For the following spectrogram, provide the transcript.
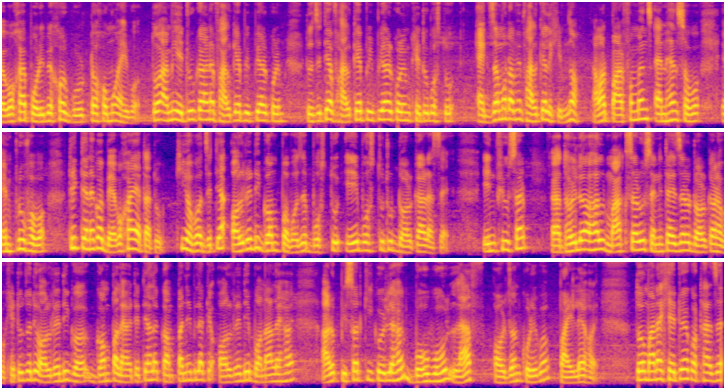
ব্যৱসায় পৰিৱেশৰ গুৰুত্ব সমূহ আহিব। তো আমি এইটোৰ কাৰণে ভালকৈ প্ৰিপেয়াৰ কৰিম। তো যেতিয়া ভালকৈ প্ৰিপেয়াৰ কৰিম সেইটো বস্তু এক্সামত আমি ভালকৈ লিখিম ন? আমাৰ পাৰফৰ্মেঞ্চ এনহেঞ্চ হ'ব ইম্প্ৰুভ হ'ব। ঠিক তেনেকৈ ব্যৱসায় এটাটো কি হ'ব? যেতিয়া অলৰেডি গম পাব যে বস্তু এই বস্তুটোৰ দৰকাৰ আছে। ইন ফিউচাৰ ধৰি লোৱা হ'ল মাস্ক আৰু চেনিটাইজাৰৰ দৰকাৰ হ'ব। সেইটো যদি অলৰেডি গম পালে হয় তেতিয়াহ'লে কোম্পানীবিলাকে অলৰেডি বনালে হয়। আৰু পিছত কি কৰিলে হয়? বহু বহু লাভ অৰ্জন কৰিব পাৰিলে হয়। তো মানে সেইটোৱে কথা যে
